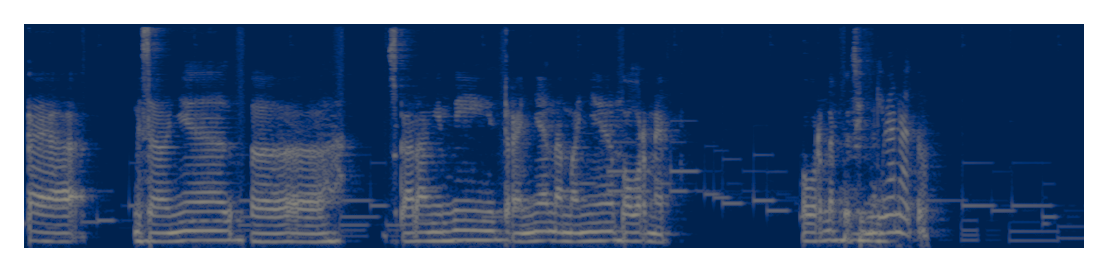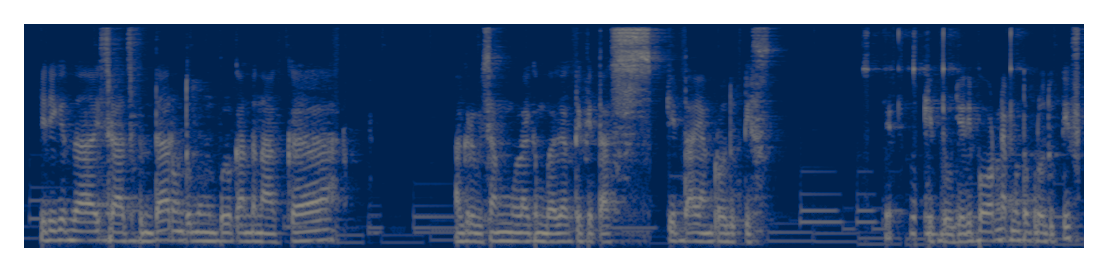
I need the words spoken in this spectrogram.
Kayak misalnya eh, sekarang ini trennya namanya power nap. Power nap gak sih? namanya? Gimana tuh? Jadi kita istirahat sebentar untuk mengumpulkan tenaga agar bisa memulai kembali aktivitas kita yang produktif. Gitu. Jadi power nap untuk produktif,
